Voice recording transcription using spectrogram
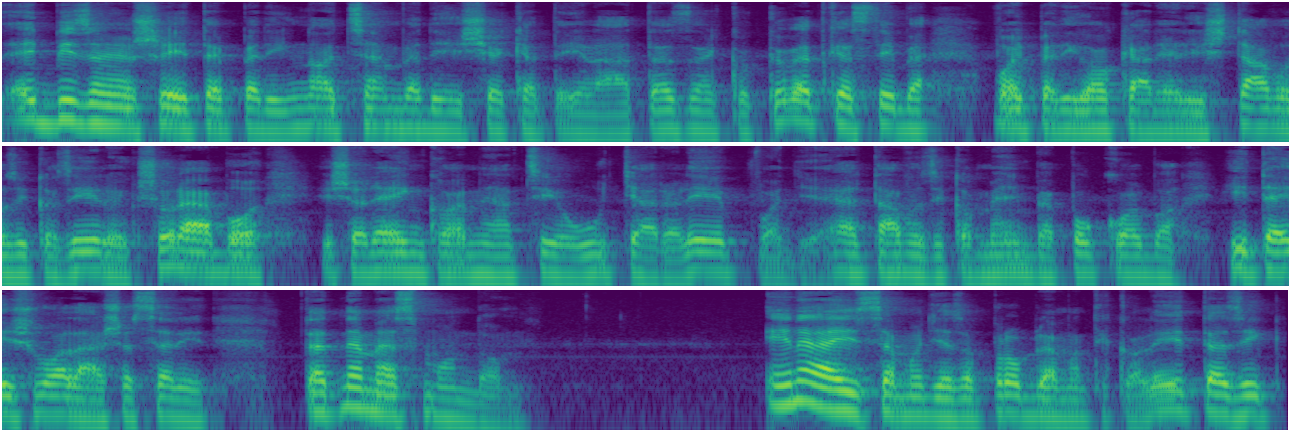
Egy bizonyos réteg pedig nagy szenvedéseket él át eznek a következtében, vagy pedig akár el is távozik az élők sorából, és a reinkarnáció útjára lép, vagy eltávozik a mennybe, pokolba, hite és vallása szerint tehát nem ezt mondom. Én elhiszem, hogy ez a problematika létezik,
